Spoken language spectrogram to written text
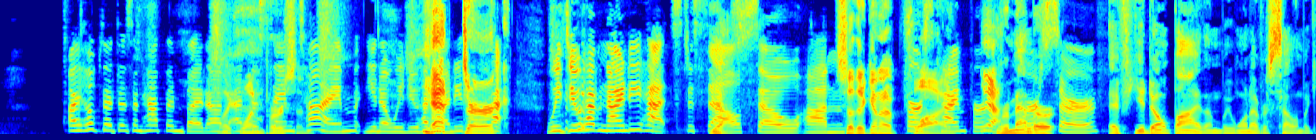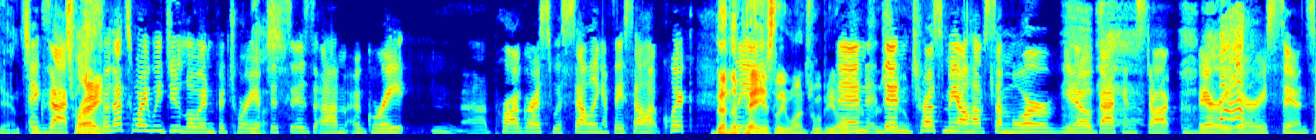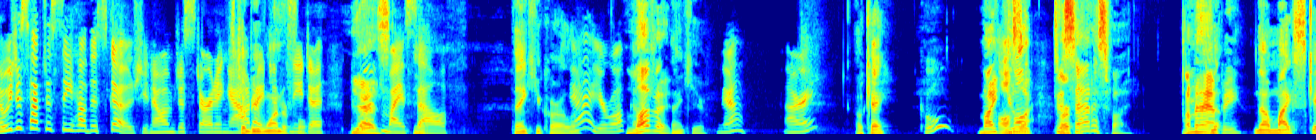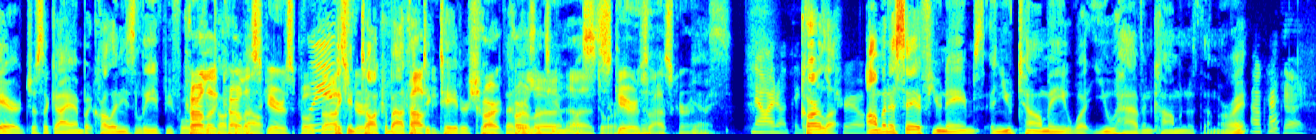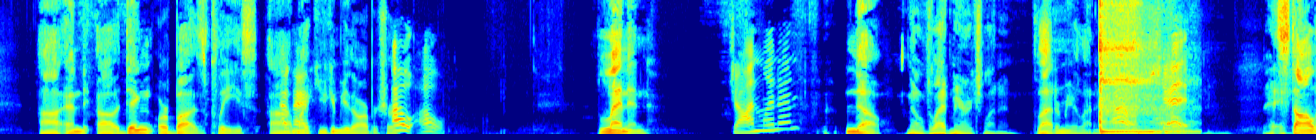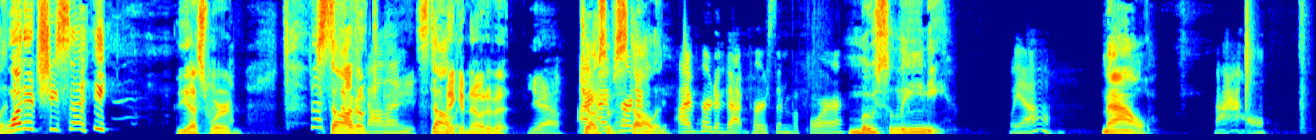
I hope that doesn't happen, but um, Like at one the person. same time, you know, we do have Yeah, 90 Dirk. ha- we do have 90 hats to sell. Yes. So um, So they're going to first fly. time, first, Yeah. Remember, first serve. if you don't buy them, we won't ever sell them again. So Exactly. right. So that's why we do low inventory. Yes. If this is um, a great uh, progress with selling, if they sell out quick, Then the Paisley ones will be Then, for then sale. trust me, I'll have some more, you know, back in stock very, very soon. So we just have to see how this goes. You know, I'm just starting out. be I wonderful. just need to prove Yes. myself. Thank you, Carla. Yeah. you're welcome. Love it. Thank you. Yeah. All right. Okay. Cool. Mike, Awesome. you look Perfect. dissatisfied. I'm happy. No, Mike's scared, just like I am, but Carla needs to leave before we can talk Carla about. scares both Please. Oscar. We can talk about the Car- dictatorship Car- that is the Carla uh, store. scares Oscar and Yes. No, I don't think Carla, that's true. I'm going to say a few names, and you tell me what you have in common with them. All right? okay. Okay. Uh, and uh, ding or buzz, please. Uh, Okay. Mike, you can be the arbiter. Oh, oh, Lenin. John Lennon. No. No, Vladimir H. Lenin. Vladimir Lenin. Oh shit. Stalin. What did she say? The S word. Stalin. not okay. Stalin. Stalin. Make a note of it. Yeah. Joseph I've Stalin. Of, I've heard of that person before. Mussolini. Well, yeah. Mao. Wow.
